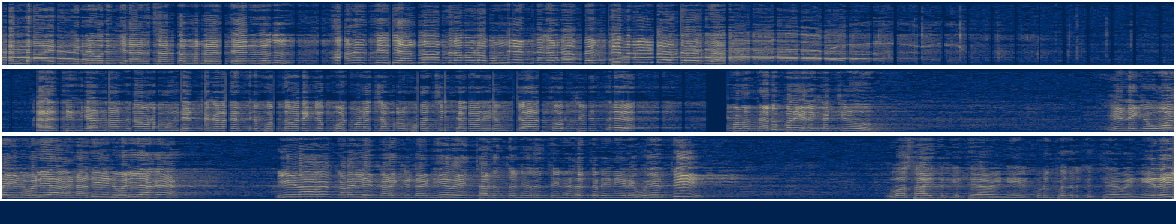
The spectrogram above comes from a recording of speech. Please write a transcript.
இரண்டாயிரத்தி இருபத்தி ஆறு சட்டமன்ற தேர்தல் அனைத்து இந்திய அண்ணா திராவிட முன்னேற்ற கழகம் வெற்றி பெறுகின்ற தேர்தல் அனைத்து இந்திய அண்ணா திராவிட முன்னேற்ற கழகத்தை பொறுத்தவரைக்கும் பொன்மன சம்பள புரட்சி தலைவர் எம்ஜிஆர் தோற்றுவித்து பல தடுப்பணைகளை கட்டினோம். இன்னைக்கு ஓடையின் வழியாக நதியின் வழியாக வீணாக கடலில் கலக்கின்ற நீரை தடுத்து நிறுத்தி நிலத்தடி நீரை உயர்த்தி விவசாயத்திற்கு தேவை நீர் குடிப்பதற்கு தேவை நீரை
